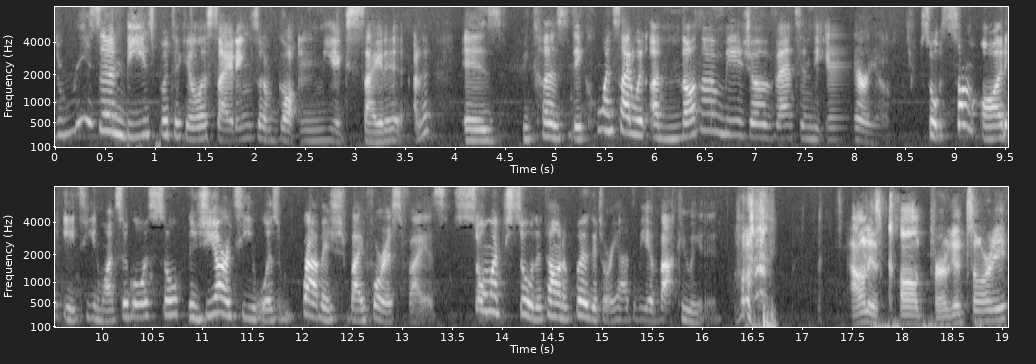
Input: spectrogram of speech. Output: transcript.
the reason these particular sightings have gotten me excited is because they coincide with another major event in the area. So, some odd 18 months ago or so, the GRT was ravaged by forest fires. So much so, the town of Purgatory had to be evacuated. town is called Purgatory.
